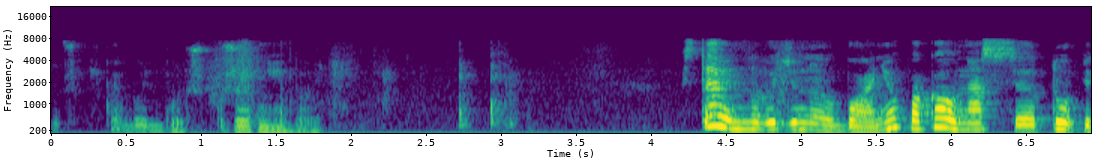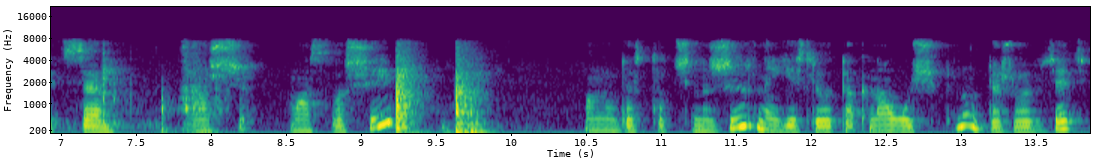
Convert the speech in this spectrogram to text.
лучше пускай будет больше, пожирнее будет. Ставим на водяную баню. Пока у нас э, топится наше масло ши. Оно достаточно жирное. Если вот так на ощупь, ну даже вот взять,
